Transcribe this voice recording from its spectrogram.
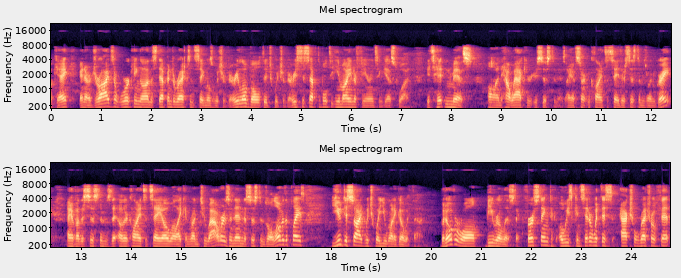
okay? And our drives are working on the step and direction signals, which are very low voltage, which are very susceptible to EMI interference, and guess what? It's hit and miss on how accurate your system is. I have certain clients that say their systems run great. I have other systems that other clients that say, oh, well, I can run two hours and then the system's all over the place. You decide which way you want to go with that. But overall, be realistic. First thing to always consider with this actual retrofit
